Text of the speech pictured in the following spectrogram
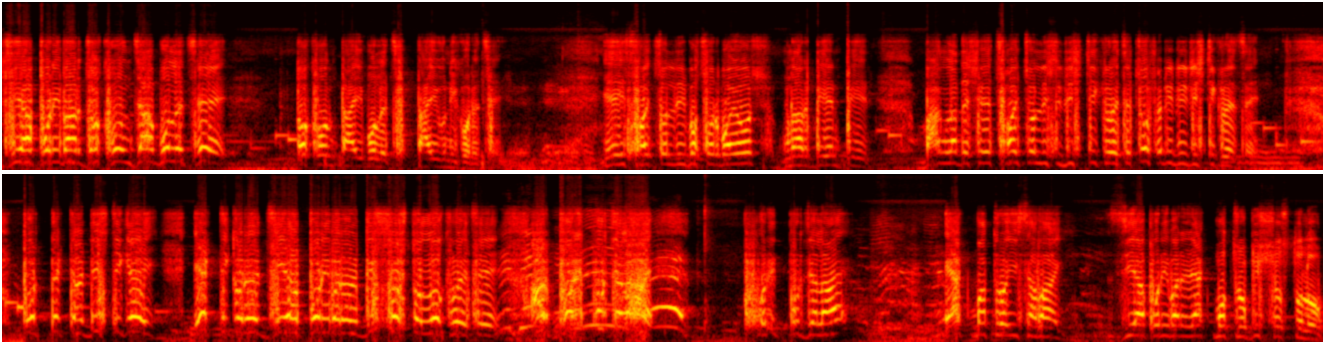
জিয়া পরিবার যখন যা বলেছে, তখন তাই বলেছে, তাই উনি করেছে। এই ছয়চল্লিশ বছর বয়স উনার বিএনপির। বাংলাদেশে ছয়চল্লিশ ডিস্ট্রিক্ট রয়েছে চৌষট্টি ডিস্ট্রিক্ট রয়েছে। প্রত্যেকটা ডিস্ট্রিক্টে একটি করে জিয়া পরিবারের বিশ্বস্ত লোক রয়েছে। আর ফরিদপুর জেলায় ফরিদপুর জেলায় একমাত্র ইসা ভাই, জিয়া পরিবারের একমাত্র বিশ্বস্ত লোক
